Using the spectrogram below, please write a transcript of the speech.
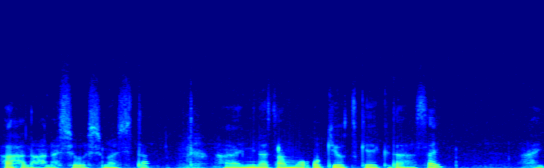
母の話をしました。はい、皆さんもお気をつけください。はい、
